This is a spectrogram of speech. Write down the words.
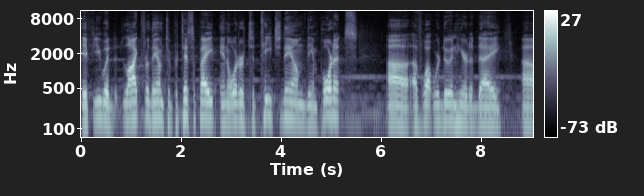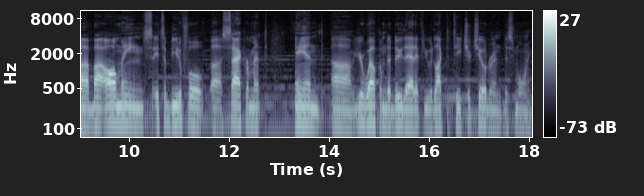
if you would like for them to participate in order to teach them the importance uh, of what we're doing here today, uh, by all means, it's a beautiful uh, sacrament, and uh, you're welcome to do that if you would like to teach your children this morning.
